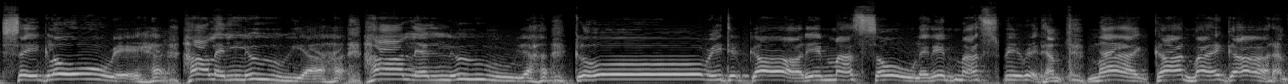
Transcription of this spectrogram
Say glory. Hallelujah. Hallelujah. Hallelujah. Glory to God in my soul and in my spirit. Um, my God, my God. Um,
